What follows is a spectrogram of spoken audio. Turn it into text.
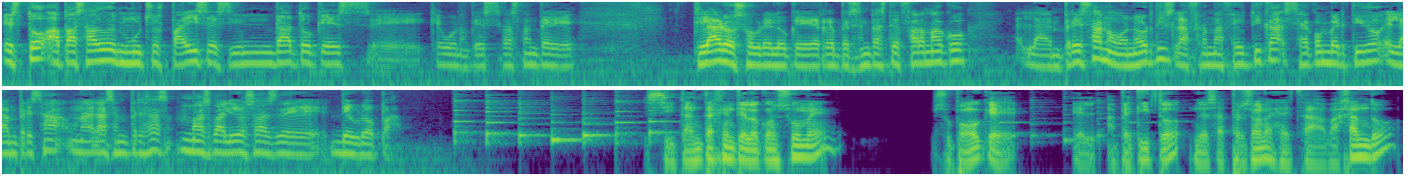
Esto ha pasado en muchos países y un dato que es, eh, que, bueno, que es bastante claro sobre lo que representa este fármaco, la empresa Novo Nordisk, la farmacéutica, se ha convertido en la empresa, una de las empresas más valiosas de Europa. Si tanta gente lo consume, supongo que el apetito de esas personas está bajando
